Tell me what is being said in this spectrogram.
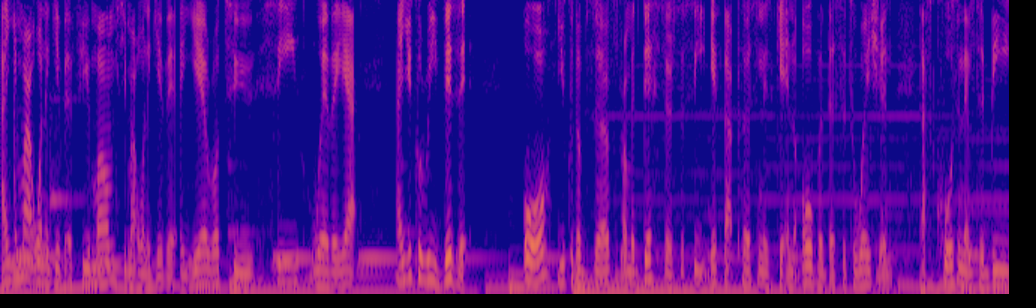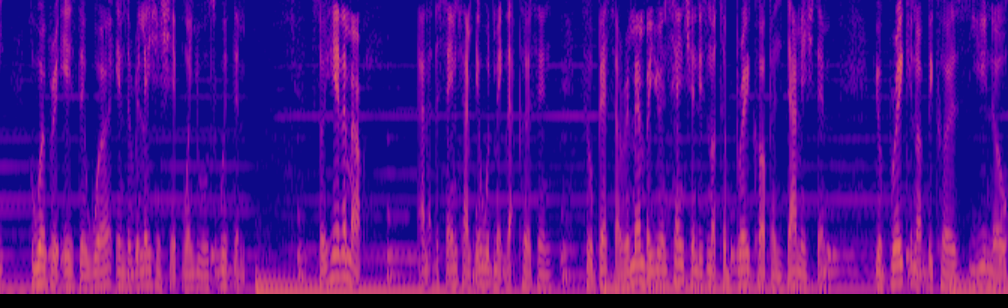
and you might want to give it a few months, you might want to give it a year or two, see where they're at, and you could revisit. Or you could observe from a distance to see if that person is getting over the situation that's causing them to be whoever it is they were in the relationship when you was with them. So hear them out and at the same time it would make that person feel better. Remember your intention is not to break up and damage them you're breaking up because you know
